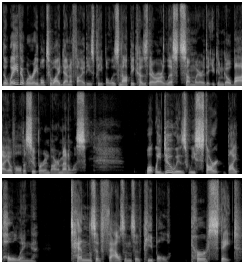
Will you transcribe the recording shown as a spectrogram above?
the way that we're able to identify these people is not because there are lists somewhere that you can go buy of all the super environmentalists what we do is we start by polling tens of thousands of people per state.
